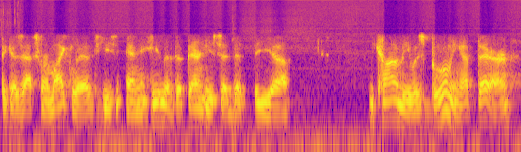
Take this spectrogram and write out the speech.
because that's where Mike lived. He's and he lived up there, and he said that the uh, economy was booming up there,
